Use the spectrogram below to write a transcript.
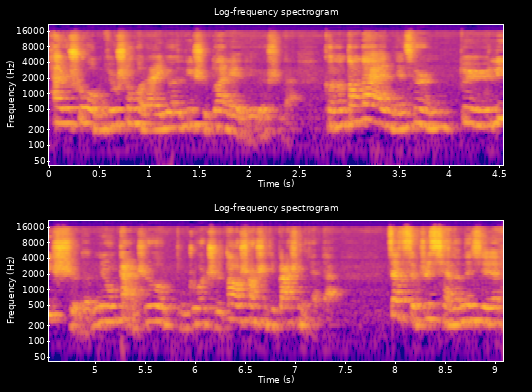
他就说，我们就生活在一个历史断裂的一个时代，可能当代年轻人对于历史的那种感知和捕捉，直到上世纪八十年代。在此之前的那些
